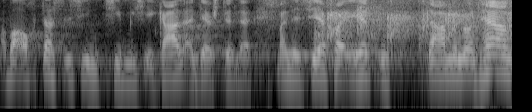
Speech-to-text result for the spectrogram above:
Aber auch das ist Ihnen ziemlich egal an der Stelle, meine sehr verehrten Damen und Herren.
